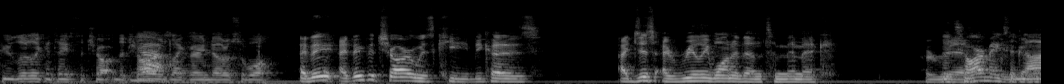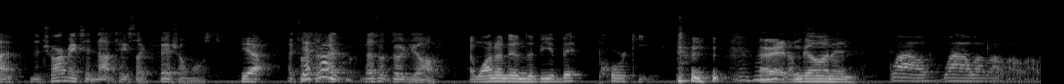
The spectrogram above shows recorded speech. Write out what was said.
You literally can taste the char. The char Yeah. is like very noticeable. I think I think the char was key because I just I really wanted them to mimic a The char makes it Gummy. not. The char makes it not taste like fish almost. Yeah. That's what. That's thro- what- that's what throws you off. I wanted them to be a bit porky. Mm-hmm. All right, I'm going in. Wow, wow, wow, wow, wow, wow.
